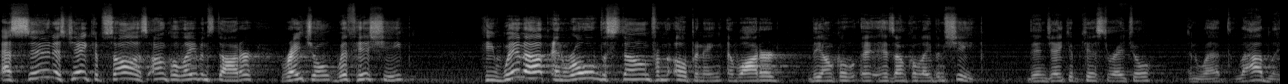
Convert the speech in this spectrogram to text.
As soon as Jacob saw his uncle Laban's daughter, Rachel, with his sheep, he went up and rolled the stone from the opening and watered the uncle, uh, his uncle Laban's sheep. Then Jacob kissed Rachel and wept loudly.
